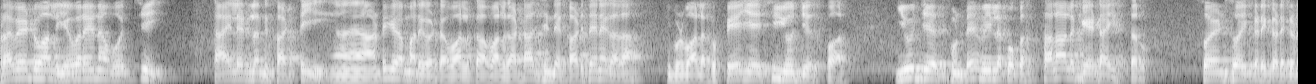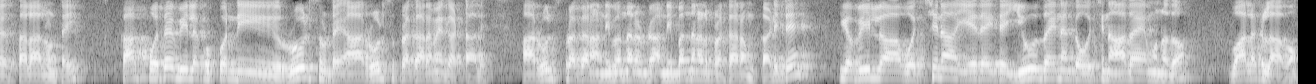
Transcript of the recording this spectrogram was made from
ప్రైవేట్ వాళ్ళు ఎవరైనా వచ్చి టాయిలెట్లను కట్టి అంటే ఇక మరి గట్ట వాళ్ళు వాళ్ళు కట్టాల్సిందే. కడితేనే కదా ఇప్పుడు వాళ్ళకు పే చేసి యూజ్ చేసుకోవాలి. యూజ్ చేసుకుంటే వీళ్ళకు ఒక స్థలాలు కేటాయిస్తారు. సో అండ్ సో ఇక్కడ ఇక్కడ ఇక్కడ స్థలాలు ఉంటాయి కాకపోతే వీళ్ళకు కొన్ని రూల్స్ ఉంటాయి. ఆ రూల్స్ ప్రకారమే కట్టాలి. ఆ రూల్స్ ప్రకారం నిబంధనలు ఉంటాయి ఆ నిబంధనల ప్రకారం కడితే ఇక వీళ్ళు ఆ వచ్చిన ఏదైతే యూజ్ అయినాక వచ్చిన ఆదాయం ఉన్నదో వాళ్ళకు లాభం.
